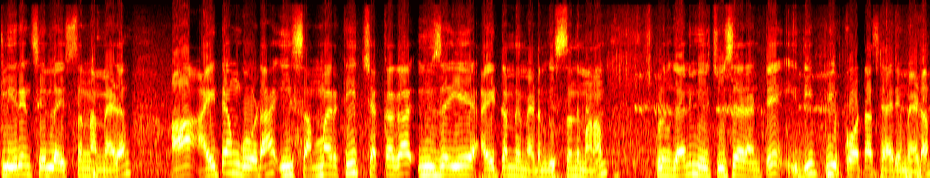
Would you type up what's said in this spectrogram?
క్లియరెన్స్ సేల్లో ఇస్తున్నాం మేడం. ఆ ఐటమ్ కూడా ఈ సమ్మర్కి చక్కగా యూజ్ అయ్యే ఐటమే మేడం ఇస్తుంది మనం. ఇప్పుడు కానీ మీరు చూసారంటే ఇది pure Kota sari madam.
